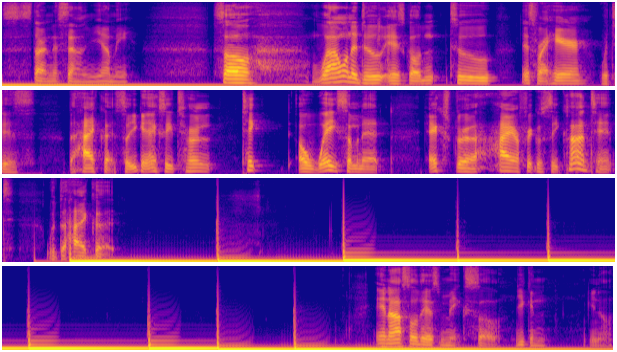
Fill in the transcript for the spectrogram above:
starting to sound yummy. So what I want to do is go to this right here, which is the high cut. So you can actually turn, take away some of that extra higher frequency content with the high cut. And also there's mix, so you can, you know,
